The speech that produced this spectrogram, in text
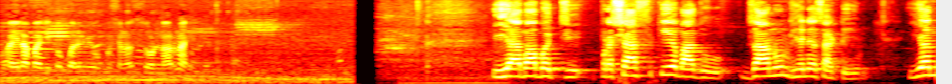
व्हायला पाहिजे तोपर्यंत मी उपोषणात सोडणार नाही. याबाबतची प्रशासकीय बाजू जाणून घेण्यासाठी एन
